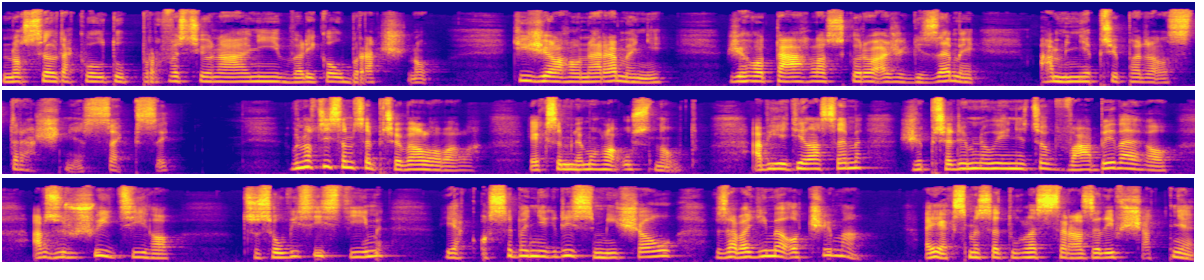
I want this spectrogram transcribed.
Nosil takovou tu profesionální velikou brašnu. Tížila ho na rameni, že ho táhla skoro až k zemi a mně připadal strašně sexy. V noci jsem se převalovala, jak jsem nemohla usnout a věděla jsem, že přede mnou je něco vábivého a vzrušujícího, co souvisí s tím, jak o sebe někdy s Míšou zavadíme očima a jak jsme se tuhle srazili v šatně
